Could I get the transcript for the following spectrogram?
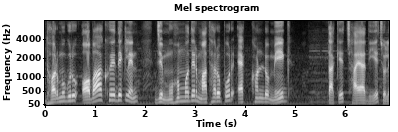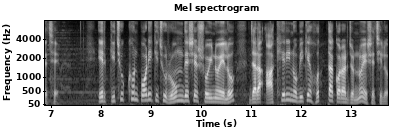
ধর্মগুরু অবাক হয়ে দেখলেন যে মুহম্মদের মাথার ওপর একখণ্ড মেঘ তাকে ছায়া দিয়ে চলেছে। এর কিছুক্ষণ পরই কিছু রোম দেশের সৈন্য এলো, যারা আখেরি নবীকে হত্যা করার জন্য এসেছিল।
